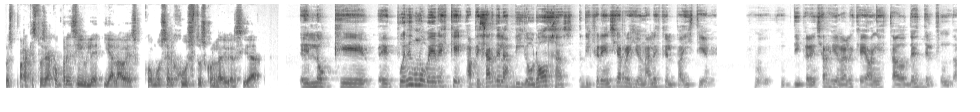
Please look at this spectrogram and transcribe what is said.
pues para que esto sea comprensible y a la vez cómo ser justos con la diversidad. Eh, lo que eh, puede uno ver es que a pesar de las vigorosas diferencias regionales que el país tiene, diferencias regionales que han estado desde, el funda,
